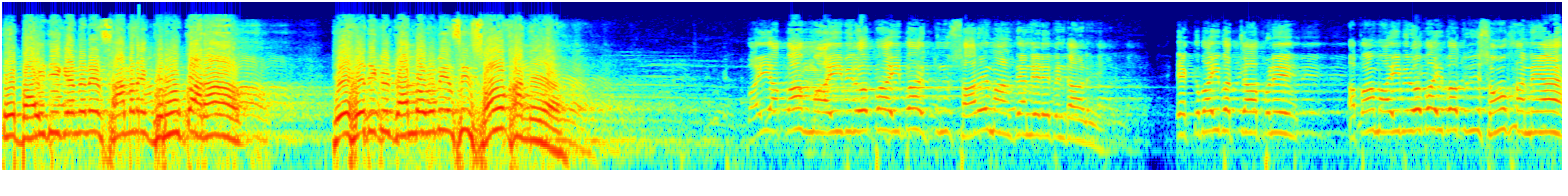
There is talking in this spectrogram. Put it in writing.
ਤੇ ਬਾਈ ਜੀ ਕਹਿੰਦੇ ਨੇ ਸਾਹਮਣੇ ਗੁਰੂ ਘਰ ਆ। ਜੇ ਇਹੋ ਜਿਹੀ ਕੋਈ ਗੱਲ ਹੋਵੇ ਵੀ ਅਸੀਂ ਸੌ ਖਾਂਦੇ ਆ। ਬਾਈ ਆਪਾਂ ਮਾਈ ਵੀਰੋ ਭਾਈ ਭਗਤ ਨੂੰ ਸਾਰੇ ਮੰਨਦੇ ਆ ਨੇੜੇ ਪਿੰਡਾਂ ਵਾਲੇ। ਇੱਕ ਬਾਈ ਬੱਚਾ ਆਪਣੇ ਆਪਾਂ ਮਾਈ ਵੀਰੋ ਭਾਈ ਭਗਤ ਤੁਸੀਂ ਸਹੁੰ ਖਾਂਦੇ ਆ।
